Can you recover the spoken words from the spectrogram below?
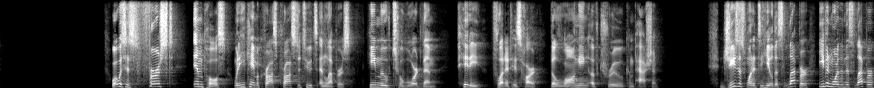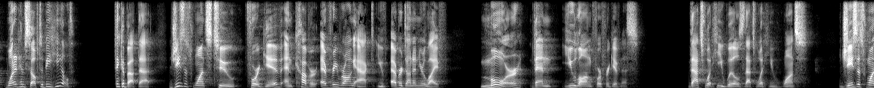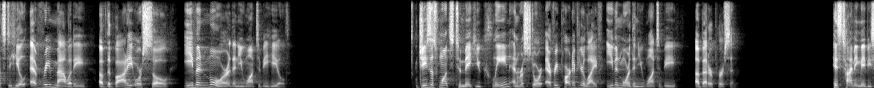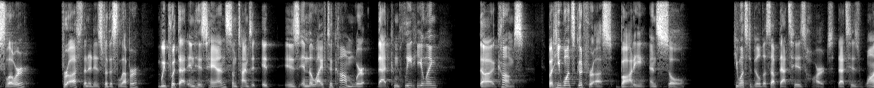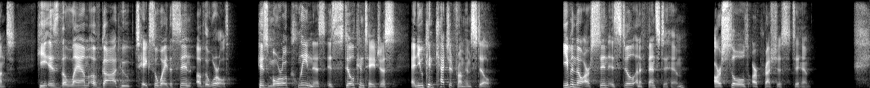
What was his first impulse when he came across prostitutes and lepers? He moved toward them. Pity flooded his heart, the longing of true compassion. Jesus wanted to heal this leper even more than this leper wanted himself to be healed. Think about that. Jesus wants to forgive and cover every wrong act you've ever done in your life more than you long for forgiveness. That's what he wills, that's what he wants. Jesus wants to heal every malady of the body or soul even more than you want to be healed. Jesus wants to make you clean and restore every part of your life even more than you want to be a better person. His timing may be slower for us than it is for this leper. We put that in his hands. Sometimes it, it is in the life to come where that complete healing uh, comes. But he wants good for us, body and soul. He wants to build us up. That's his heart, that's his want. He is the Lamb of God who takes away the sin of the world. His moral cleanness is still contagious, and you can catch it from him still. Even though our sin is still an offense to him, our souls are precious to him.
